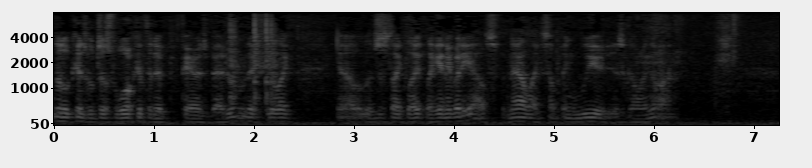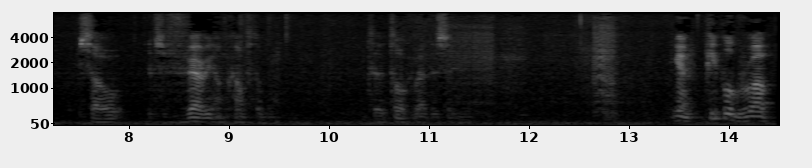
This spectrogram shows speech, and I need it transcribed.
little kids will just walk into their parents' bedroom and they feel like, you know, they're just like like, like anybody else. But now, like something weird is going on. So it's very uncomfortable to talk about this. Again, people grew up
